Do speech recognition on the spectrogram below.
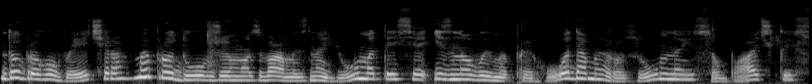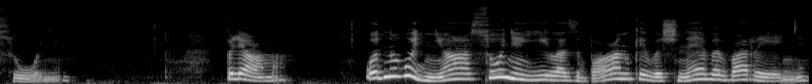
Доброго вечора. Ми продовжуємо з вами знайомитися із новими пригодами розумної собачки Соні. Пляма. Одного дня Соня їла з банки вишневе варення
